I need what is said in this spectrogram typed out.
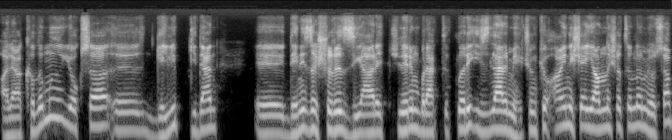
alakalı mı yoksa e, gelip giden e, deniz aşırı ziyaretçilerin bıraktıkları izler mi? Çünkü aynı şey yanlış hatırlamıyorsam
